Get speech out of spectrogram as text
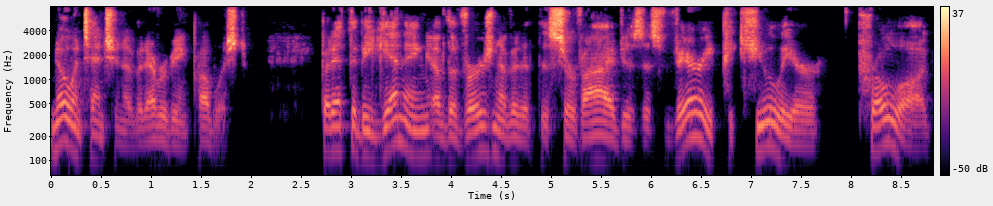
no intention of it ever being published. But at the beginning of the version of it that survived is this very peculiar prologue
